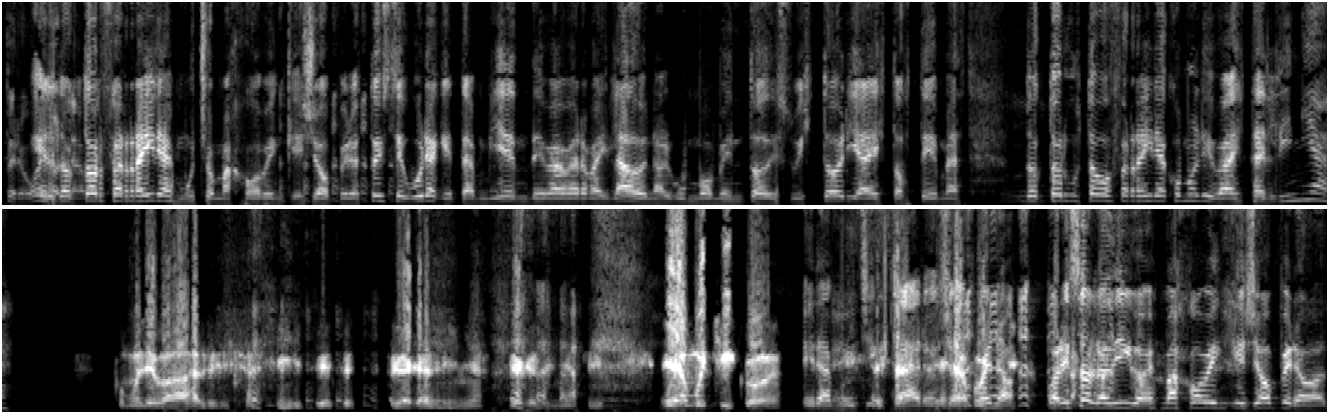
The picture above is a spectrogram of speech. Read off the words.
Pero bueno, el doctor. Ferreira es mucho más joven que yo, pero estoy segura que también debe haber bailado en algún momento de su historia estos temas. Doctor Gustavo Ferreira, ¿cómo le va? ¿Está en línea? ¿Cómo le va, Luisa? Sí, estoy, estoy- acá en línea, estoy acá en línea, sí. Era muy chico, ¿eh? Era muy chico, claro. yo- Era muy bueno, chico. por eso lo digo, es más joven que yo, pero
